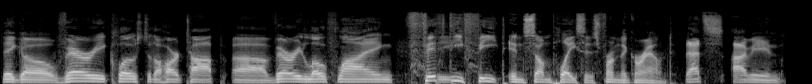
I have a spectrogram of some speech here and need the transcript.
They go very close to the hard top, uh, very low flying. 50 feet in some places from the ground. That's, I mean,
